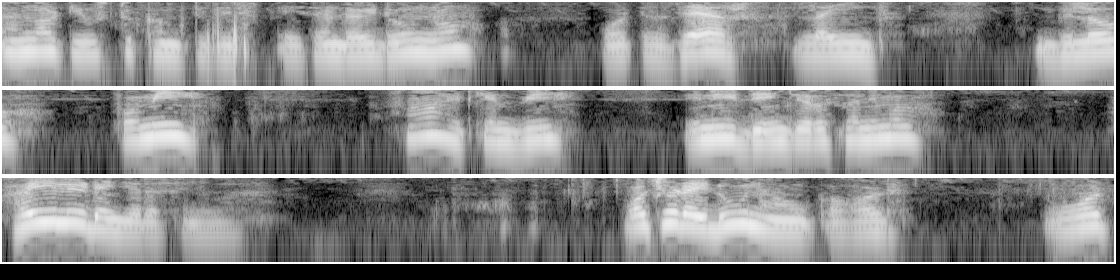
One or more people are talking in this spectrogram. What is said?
I'm not used to come to this place and I don't know what is there lying below for me. Huh? It can be any dangerous animal, highly dangerous animal. What should I do now, God? What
